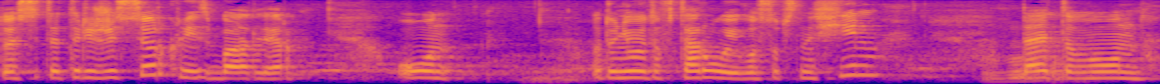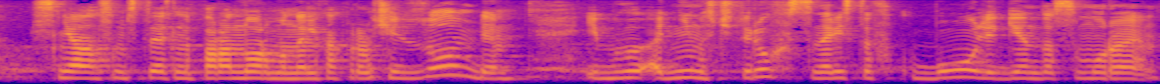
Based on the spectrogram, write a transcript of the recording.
То есть этот режиссер Крис Батлер, он... Вот у него это второй его, собственно, фильм. До этого он снял самостоятельно «Паранорман» или «Как приручить зомби» и был одним из четырех сценаристов Кубо «Легенда о самурае».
